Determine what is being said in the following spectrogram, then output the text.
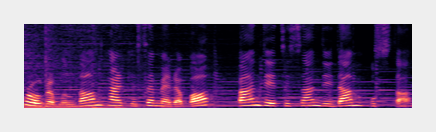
programından herkese merhaba. Ben diyetisyen Didem Usta.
